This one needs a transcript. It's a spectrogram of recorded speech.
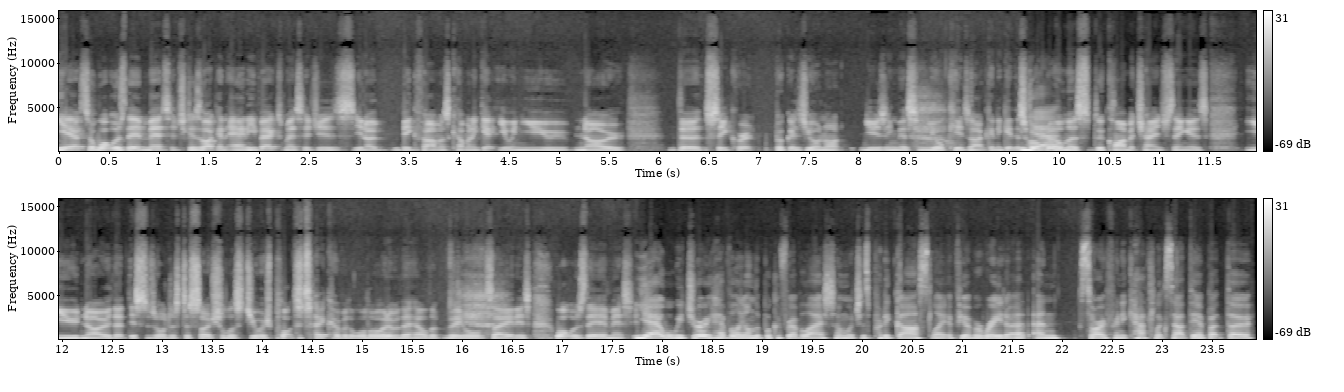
yeah. So, what was their message? Because, like, an anti vax message is, you know, big pharma's coming to get you, and you know the secret because you're not using this and your kids aren't going to get this horrible yeah. illness. The climate change thing is you know that this is all just a socialist Jewish plot to take over the world or whatever the hell that people say it is. What was their message? Yeah, well, we drew heavily on the book of Revelation, which is pretty ghastly if you ever read it. And sorry for any Catholics out there, but the.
